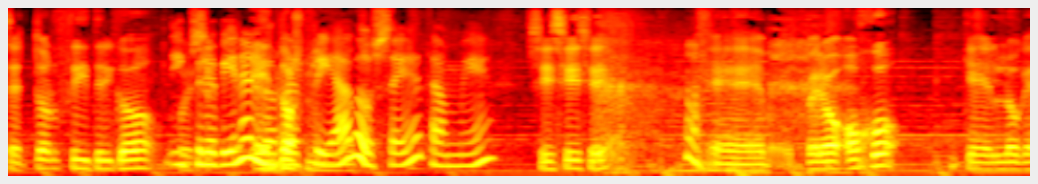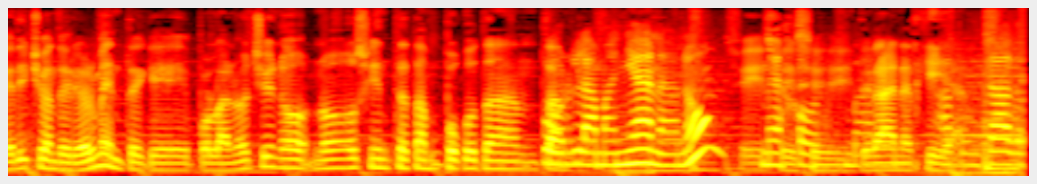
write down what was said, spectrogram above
sector cítrico. Y pues, previenen en los dos resfriados, ¿eh? También. Sí, sí, sí. Eh, pero ojo, que lo que he dicho anteriormente, que por la noche no, no sienta tampoco tan... Por la mañana, ¿no? Sí, sí, Mejor. sí, te Vale, da energía. Apuntado.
